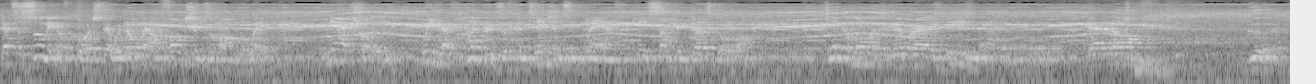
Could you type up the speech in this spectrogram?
That's assuming, of course, there were no malfunctions along the way. Naturally, we have hundreds of contingency plans in case something does go wrong. Take a moment to memorize these now. Got it all? Good.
